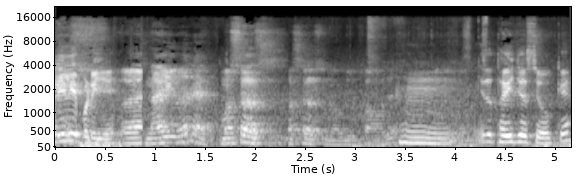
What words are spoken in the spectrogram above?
ઢીલી પડી જાય. સ્નાયુ ને મસલ્સ મસલ્સ નો. હમ. એ તો થઈ જશે ઓકે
